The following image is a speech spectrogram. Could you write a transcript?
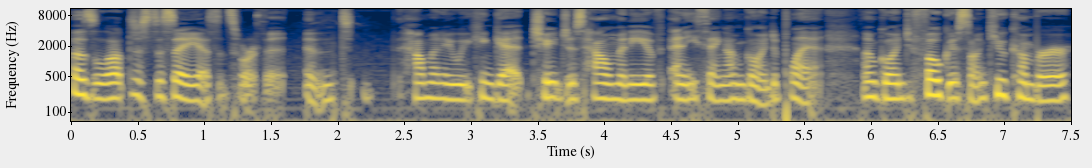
that was a lot just to say yes it's worth it and how many we can get changes how many of anything I'm going to plant I'm going to focus on cucumber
